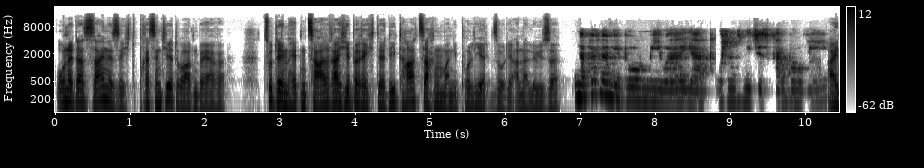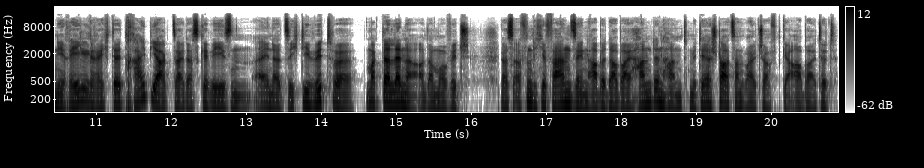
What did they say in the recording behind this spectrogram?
ohne dass seine Sicht präsentiert worden wäre. Zudem hätten zahlreiche Berichte die Tatsachen manipuliert, so die Analyse. Eine regelrechte Treibjagd sei das gewesen, erinnert sich die Witwe Magdalena Adamowitsch. Das öffentliche Fernsehen habe dabei Hand in Hand mit der Staatsanwaltschaft gearbeitet.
